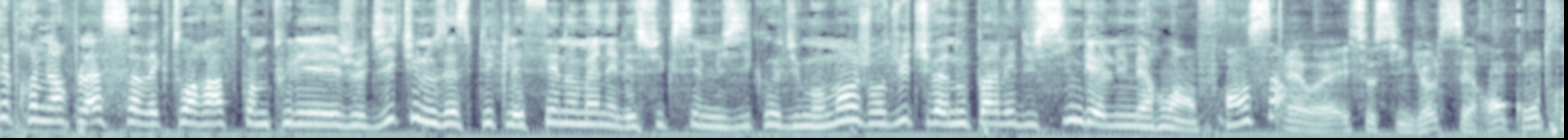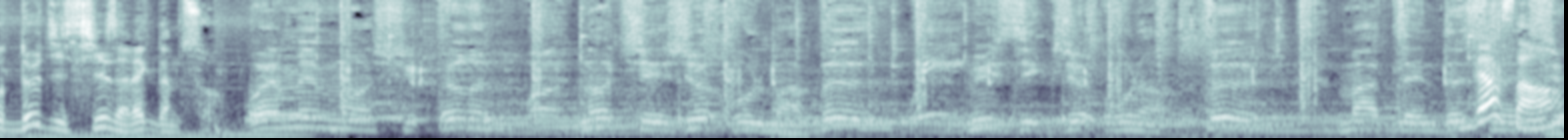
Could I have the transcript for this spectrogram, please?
ses premières places avec toi, Raph, comme tous les jeudis. Tu nous expliques les phénomènes et les succès musicaux du moment. Aujourd'hui, tu vas nous parler du single numéro 1 en France. Et ouais, et ce single, c'est Rencontre de DC's avec Damso. Ouais, mais moi je suis heureux. Noche, je roule ma beuh. Musique, je roule un peu. Madeleine de Bien ça. hein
